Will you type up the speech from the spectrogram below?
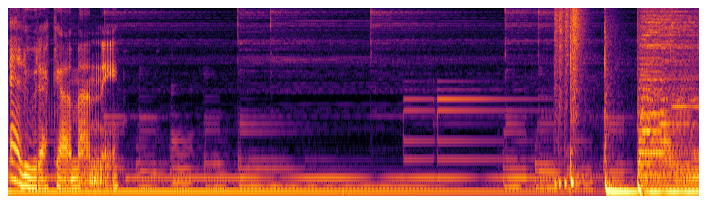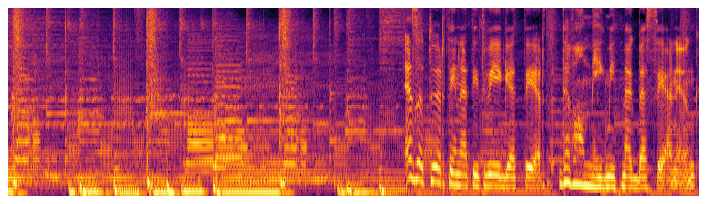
előre kell menni. Ez a történet itt véget ért, de van még mit megbeszélnünk.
